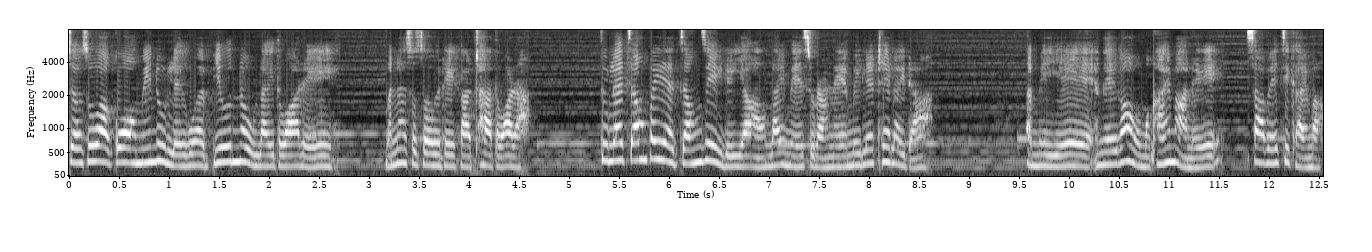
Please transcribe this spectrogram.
ကြော်စိုးကကိုအောင်မင်းတို့လဲကွက်ပြိုးနှုတ်လိုက်သွားတယ်မနက်စောစောကတည်းကထသွားတာသူလဲចောင်းပိတ်ရဲ့ចောင်းစိတ်လေးရအောင်လိုက်မယ်ဆိုတာနဲ့အမေလည်းထည့်လိုက်တာအမေရဲ့အငယ်ကောင်ကိုမခိုင်းပါနဲ့စာပဲကြည့်ခိုင်းပါ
